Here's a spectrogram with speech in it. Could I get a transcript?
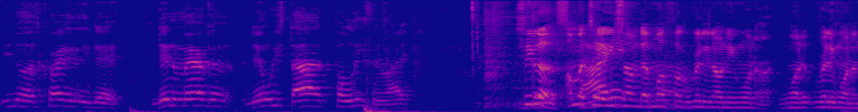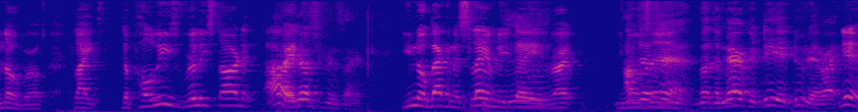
You know, it's crazy that didn't America? Didn't we start policing right? See, look, I'm gonna tell you something that motherfucker really don't even want to really want to know, bro. Like the police really started. I already know what you're gonna say. You know, back in the slavery days, right? You know I'm what just saying? saying? but America did do that, right? Yeah.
